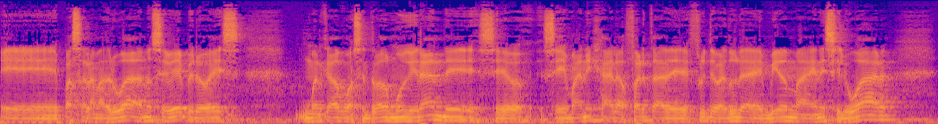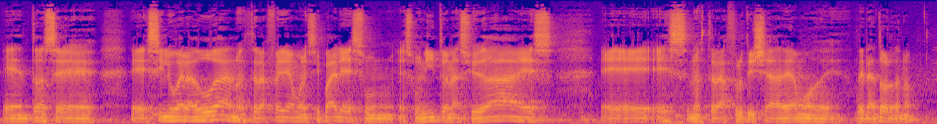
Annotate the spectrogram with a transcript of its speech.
eh, pasa la madrugada, no se ve, pero es un mercado concentrador muy grande, se, se maneja la oferta de fruta y verdura de Viedma en ese lugar. Entonces, eh, sin lugar a dudas, nuestra feria municipal es un, es un hito en la ciudad, es, eh, es nuestra frutilla, digamos, de, de la torta, ¿no?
